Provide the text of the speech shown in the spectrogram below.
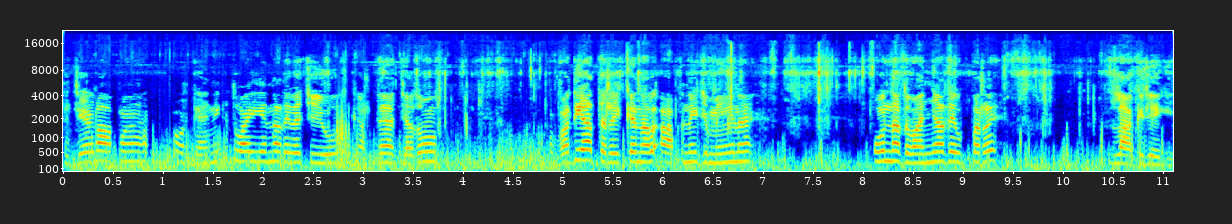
ਤੇ ਜਿਹੜਾ ਆਪਾਂ ਆਰਗੈਨਿਕ ਦਵਾਈ ਇਹਨਾਂ ਦੇ ਵਿੱਚ ਯੂਜ਼ ਕਰਦੇ ਆ, ਜਦੋਂ ਵਧੀਆ ਤਰੀਕੇ ਨਾਲ ਆਪਣੀ ਜ਼ਮੀਨ ਉਹਨਾਂ ਦਵਾਈਆਂ ਦੇ ਉੱਪਰ ਲੱਗ ਜੇਗੀ।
